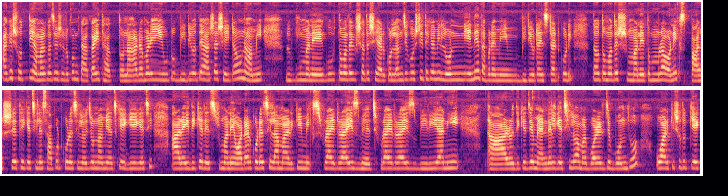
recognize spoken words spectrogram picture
আগে সত্যি আমার কাছে সেরকম টাকাই থাকতো না। আর আমার এই ইউটিউব ভিডিওতে আসা সেইটাও না আমি মানে গো- তোমাদের সাথে শেয়ার করলাম যে গোষ্ঠী থেকে আমি লোন এনে তারপরে আমি ভিডিওটা স্টার্ট করি। তাও তোমাদের মানে তোমরা অনেক পাশে থেকেছিলে সাপোর্ট করেছিলে, ওই জন্য আমি আজকে এগিয়ে গেছি। আর এইদিকে রেস্ট মানে অর্ডার করেছিলাম আর কি mixed fried rice veg fried rice biryani. আর ওদিকে যে ম্যান্ডেল গেছিল, আমার বরের যে বন্ধু, ও আর কি শুধু কেক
